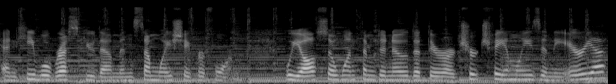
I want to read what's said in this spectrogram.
and He will rescue them in some way, shape, or form. We also want them to know that there are church families in the area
